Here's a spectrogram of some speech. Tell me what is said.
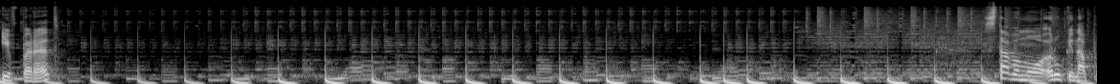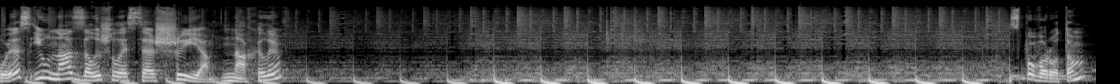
І вперед. Ставимо руки на пояс, і у нас залишилася шия нахили. З поворотом.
